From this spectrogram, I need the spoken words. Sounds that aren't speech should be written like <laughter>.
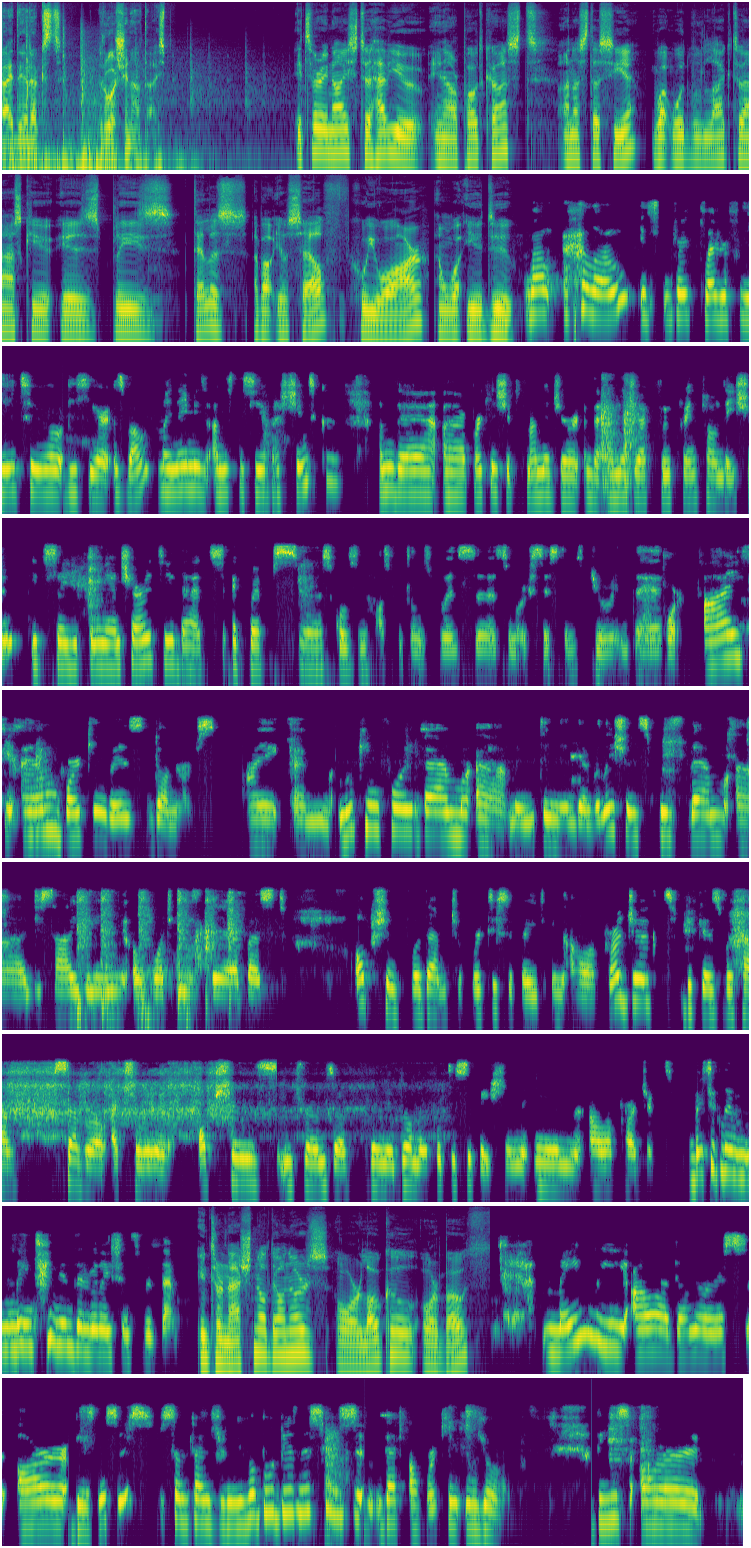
Raidieraksts drošinātājs. It's very nice to have you in our podcast, Anastasia. What we would like to ask you is please tell us about yourself, who you are, and what you do. Well, hello. It's a great pleasure for me to be here as well. My name is Anastasia Vereshchynska. I'm the uh, partnerships manager at the Energy for Ukraine Foundation. It's a Ukrainian charity that equips uh, schools and hospitals with uh, solar systems during the war. I am working with donors. I am looking for them, uh, maintaining the relations with them, uh, deciding what is the best option for them to participate in our project because we have several actually options in terms of the donor participation in our project. Basically, <laughs> maintaining the relations with them. International donors or local or both? Mainly, our donors are businesses, sometimes renewable businesses that are working in Europe. These are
